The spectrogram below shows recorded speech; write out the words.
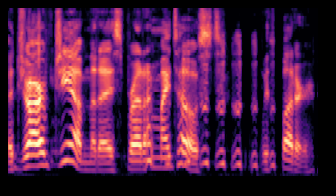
A jar of jam that I spread on my toast with butter.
